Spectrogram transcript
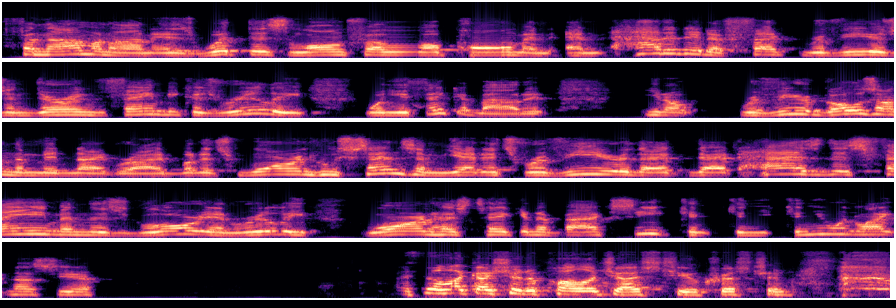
phenomenon is with this Longfellow poem and, and how did it affect Revere's enduring fame? Because really, when you think about it, you know, Revere goes on the midnight ride, but it's Warren who sends him. Yet it's Revere that that has this fame and this glory, and really Warren has taken a back seat. Can can you can you enlighten us here? I feel like I should apologize to you, Christian.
